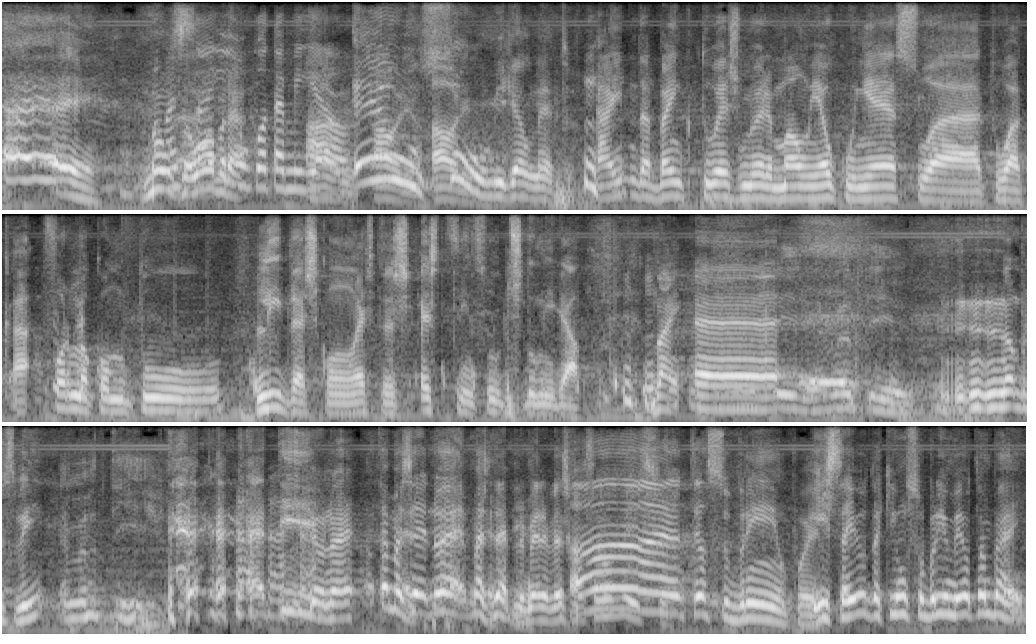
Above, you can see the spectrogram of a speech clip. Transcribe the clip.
É. Mãos à obra. O Cota Miguel. Eu Áureo, sou Áureo. o Miguel Neto. Ainda bem que tu és meu irmão e eu conheço a tua a forma como tu lidas com estes, estes insultos do Miguel. Bem, uh... é meu tio. Não percebi? É meu tio. é tio, não é? Então, mas, é, não é? mas não é a primeira vez que eu sou ah, isso. É teu sobrinho, pois. E saiu daqui um sobrinho meu também.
